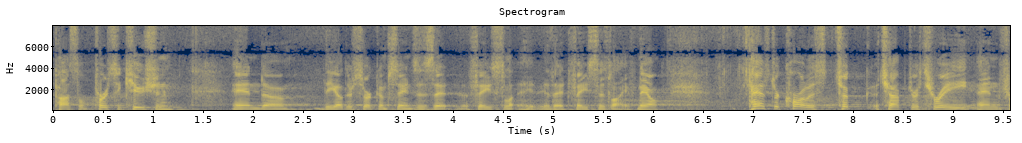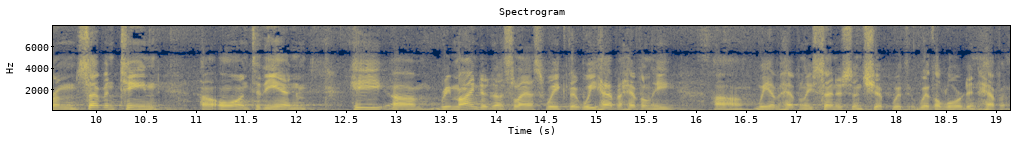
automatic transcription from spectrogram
possible persecution and uh, the other circumstances that face, that face his life. Now, Pastor Carlos took chapter 3, and from 17 uh, on to the end, he um, reminded us last week that we have a heavenly, uh, we have heavenly citizenship with, with the Lord in heaven.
